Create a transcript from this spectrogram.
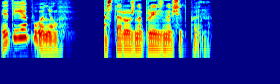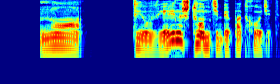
«Это я понял», — осторожно произносит Пен. «Но ты уверена, что он тебе подходит?»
